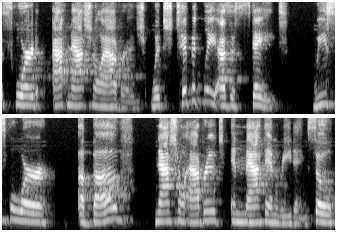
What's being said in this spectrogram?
scored at national average, which typically as a state, we score above national average in math and reading. So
